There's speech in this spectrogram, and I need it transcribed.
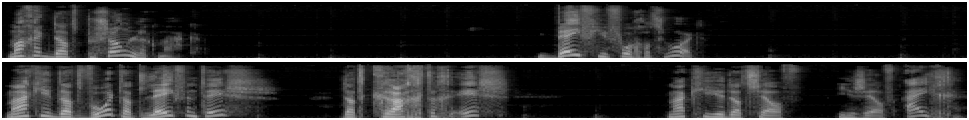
Mag ik dat persoonlijk maken? Beef je voor Gods woord? Maak je dat woord dat levend is, dat krachtig is, maak je dat zelf, jezelf eigen?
